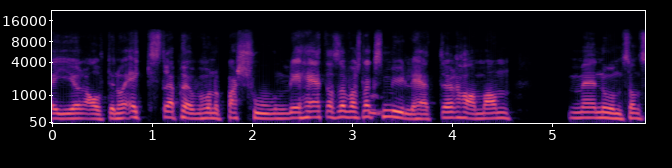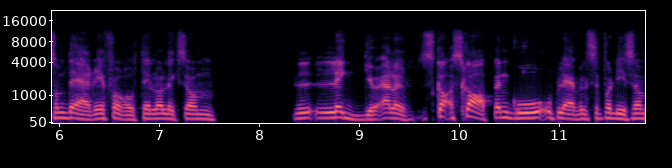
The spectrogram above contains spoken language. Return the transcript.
jeg gjør alltid noe ekstra, jeg prøver å få noe personlighet. altså Hva slags muligheter har man med noen sånn som dere i forhold til å liksom legge Eller ska, skape en god opplevelse for de som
